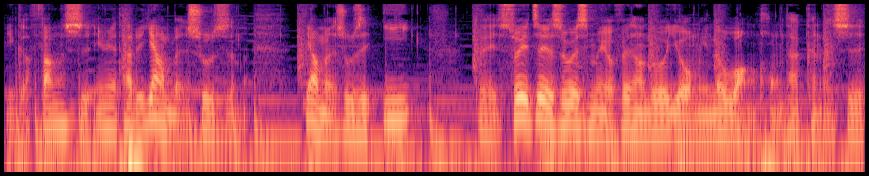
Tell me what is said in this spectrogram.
一个方式。因为它的样本数是什么？样本数是一。对，所以这也是为什么有非常多有名的网红，他可能是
